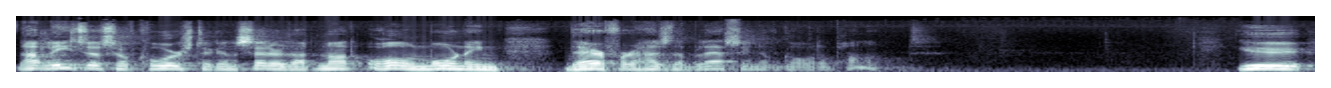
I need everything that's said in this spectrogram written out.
That leads us, of course, to consider that not all mourning, therefore, has the blessing of God upon it. You,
